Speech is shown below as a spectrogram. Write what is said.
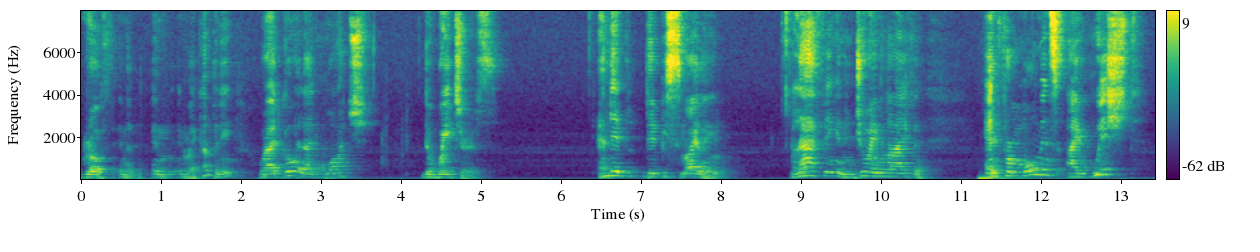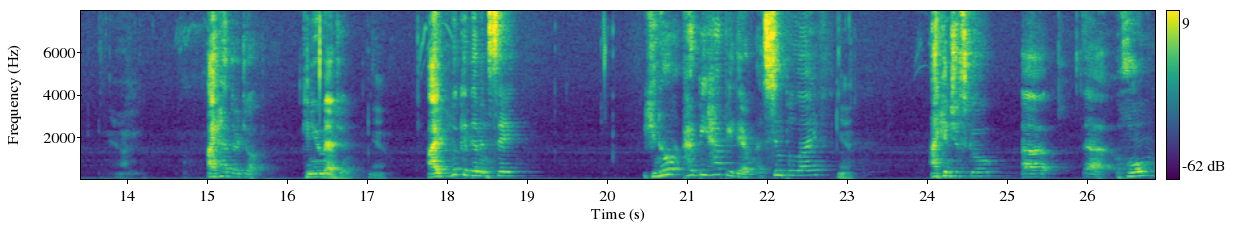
growth in the in, in my company where I'd go and I'd watch the waiters, and they'd they'd be smiling, laughing and enjoying life and and for moments I wished I had their job. Can you imagine? Yeah. I'd look at them and say, you know, I'd be happy there. A simple life. Yeah. I can just go uh, uh, home,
